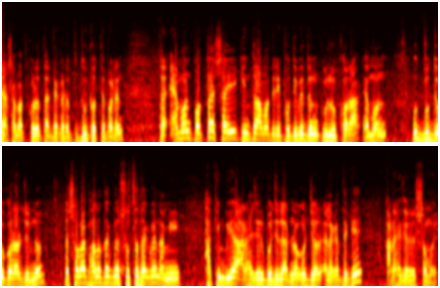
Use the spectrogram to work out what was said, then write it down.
চাষাবাদ করেও তার বেকারত্ব দূর করতে পারেন। তো এমন প্রত্যাশায়ী কিন্তু আমাদের এই প্রতিবেদনগুলো করা, এমন উদ্বুদ্ধ করার জন্য। তো সবাই ভালো থাকবেন, সুস্থ থাকবেন। আমি হাকিম বিয়া আড়াই হাজার উপজেলার নগরজর এলাকা থেকে আড়াই হাজারের সময়।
